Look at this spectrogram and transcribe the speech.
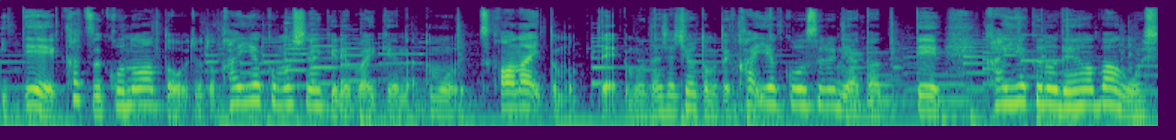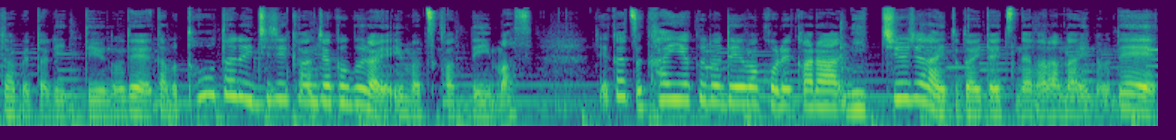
いてかつこの後ちょっと解約もしなければいけないもう使わないと思ってもう断捨しようと思って解約をするにあたって解約の電話番号を調べたりっていうので多分トータル1時間弱ぐらい今使っています。でかつ解約の電話これから日中じゃないと大体つながらないので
